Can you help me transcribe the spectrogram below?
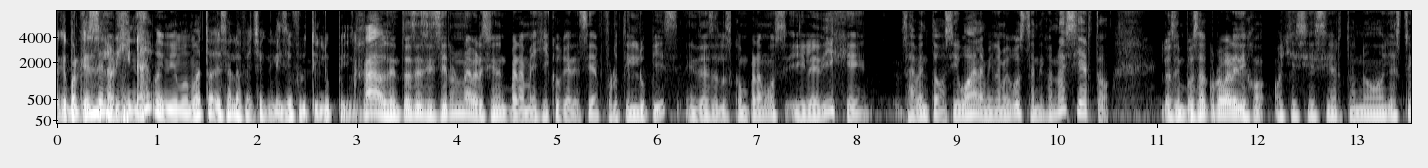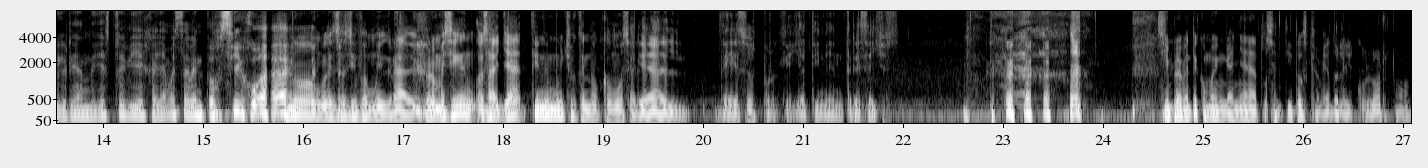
ok, porque ese es el original, güey. Mi mamá, esa es la fecha que le hice Frutilupis. güey. Ajá, o sea, entonces hicieron una versión para México que decía Fruity Loopies, entonces los compramos y le dije, saben todos igual, a mí no me gustan. Dijo, no es cierto. Los empezó a probar y dijo, oye, sí es cierto, no, ya estoy grande, ya estoy vieja, ya me saben todos igual. No, güey, eso sí fue muy grave. Pero me siguen, o sea, ya tiene mucho que no como cereal de esos porque ya tienen tres sellos. Simplemente cómo engañan a tus sentidos cambiándole el color, ¿no?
